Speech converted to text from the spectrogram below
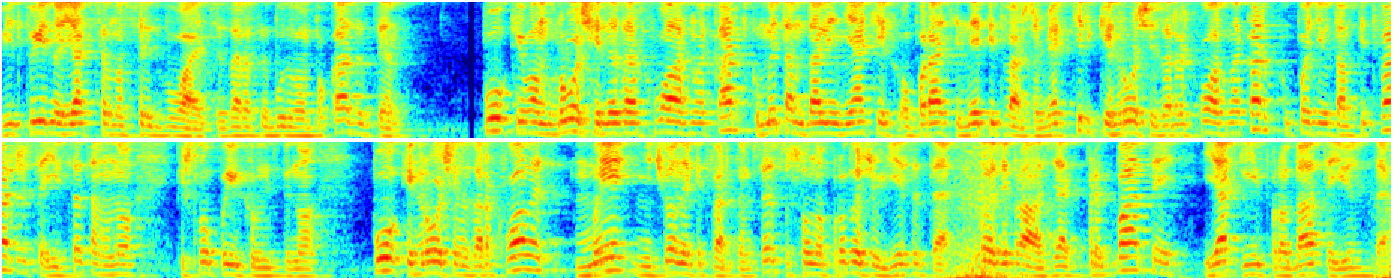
Відповідно, як це воно все відбувається. Зараз не буду вам показувати. Поки вам гроші не зарахувалися на картку, ми там далі ніяких операцій не підтверджуємо. Як тільки гроші зарахувалися на картку, потім там підтверджуєте і все там воно пішло, поїхало відповідно. Поки гроші не зарахувались, ми нічого не підтверджуємо. Це стосовно продажу USDT. Розібралися, як придбати, як і продати USDT.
